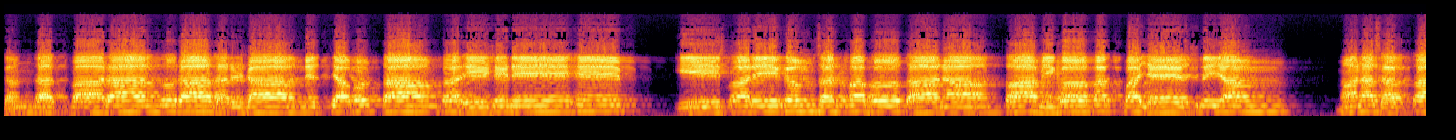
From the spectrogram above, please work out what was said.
गन्धद्वारान्दुरादर्शाम् नित्यपुष्टाम् करीषिणी ईश्वरीगम् सर्वभूतानाम् त्वामिहोपक्वये श्रियम् मनसक्ता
